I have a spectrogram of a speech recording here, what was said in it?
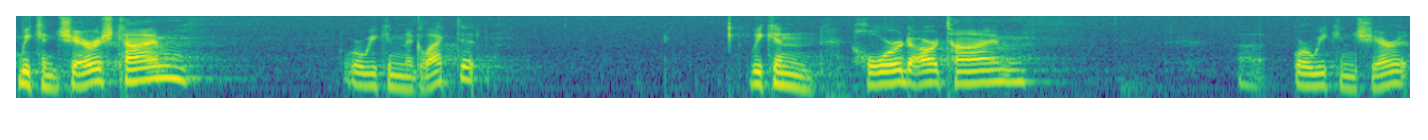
We can cherish time or we can neglect it. We can hoard our time, uh, or we can share it.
